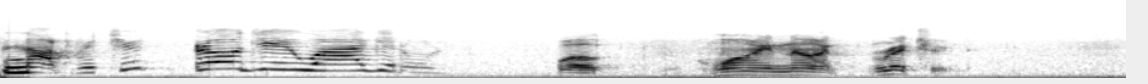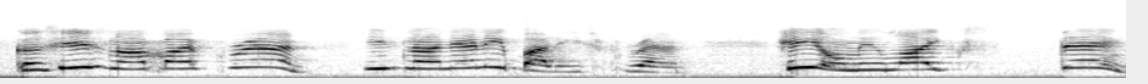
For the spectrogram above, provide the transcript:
Not Richard? Earl J. Waggedorn. Well, why not Richard? Because he's not my friend. He's not anybody's friend. He only likes things.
